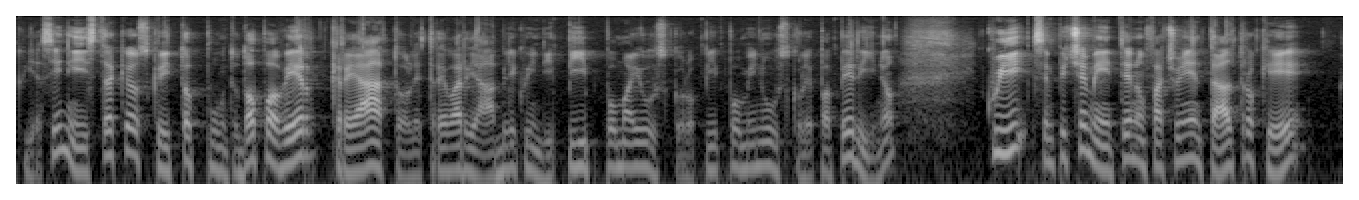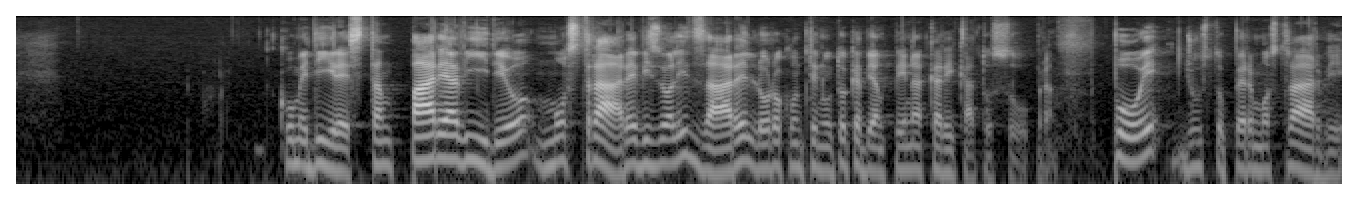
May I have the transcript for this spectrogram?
qui a sinistra, che ho scritto appunto, dopo aver creato le tre variabili, quindi Pippo maiuscolo, Pippo minuscolo e Paperino, Qui semplicemente non faccio nient'altro che come dire, stampare a video, mostrare, visualizzare il loro contenuto che abbiamo appena caricato sopra. Poi, giusto per mostrarvi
